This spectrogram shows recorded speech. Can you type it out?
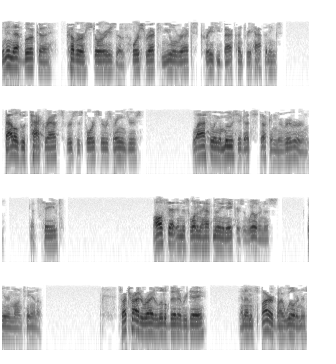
And in that book, I cover stories of horse wrecks, mule wrecks, crazy backcountry happenings, battles with pack rats versus Forest Service Rangers, lassoing a moose that got stuck in the river and got saved. All set in this one and a half million acres of wilderness here in Montana. So I try to write a little bit every day, and I'm inspired by wilderness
